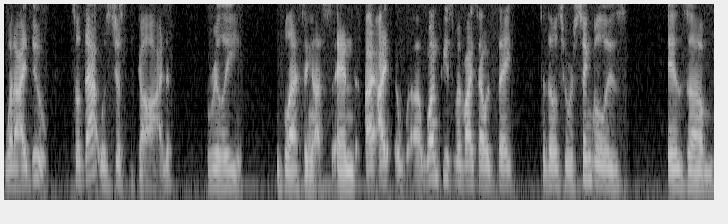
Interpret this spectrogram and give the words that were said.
what I do. So that was just God, really blessing us. And I, I uh, one piece of advice I would say to those who are single is is um,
